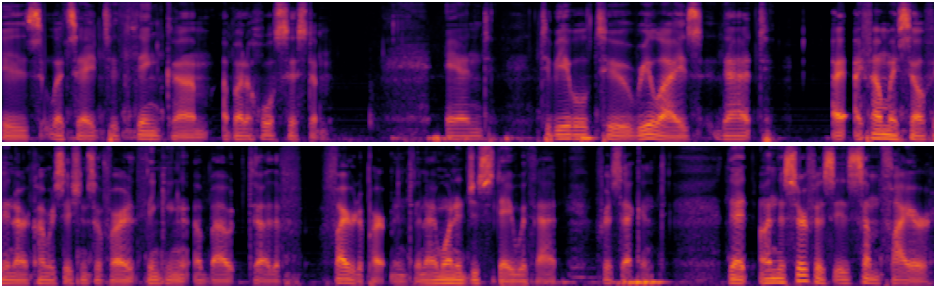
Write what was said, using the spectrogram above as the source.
is, let's say, to think um, about a whole system and to be able to realize that I, I found myself in our conversation so far thinking about uh, the f- fire department, and I want to just stay with that for a second. That on the surface is some fire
